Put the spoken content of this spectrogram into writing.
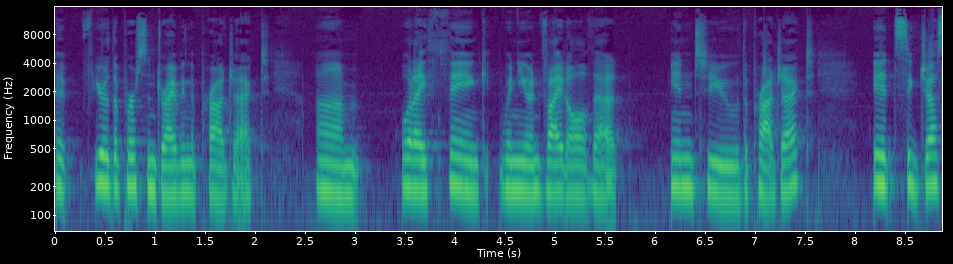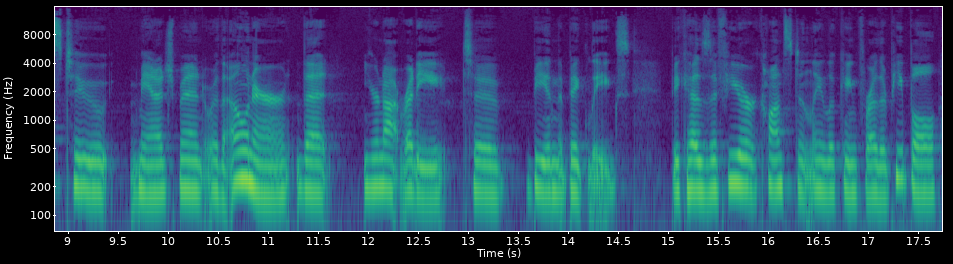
if you're the person driving the project um, what i think when you invite all of that into the project it suggests to management or the owner that you're not ready to be in the big leagues because if you're constantly looking for other people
